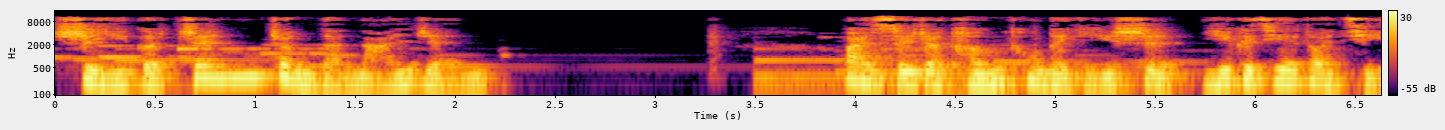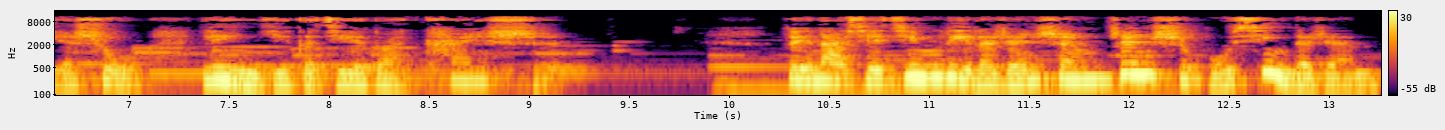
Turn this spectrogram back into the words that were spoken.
是一个真正的男人。伴随着疼痛的仪式，一个阶段结束，另一个阶段开始。对那些经历了人生真实不幸的人，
